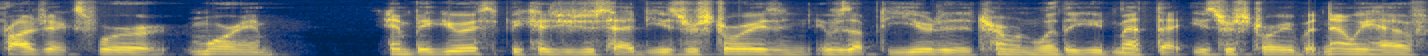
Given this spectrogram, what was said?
projects were more ambiguous because you just had user stories and it was up to you to determine whether you'd met that user story. But now we have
